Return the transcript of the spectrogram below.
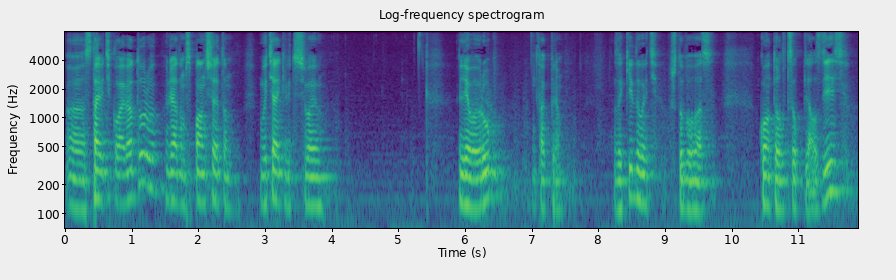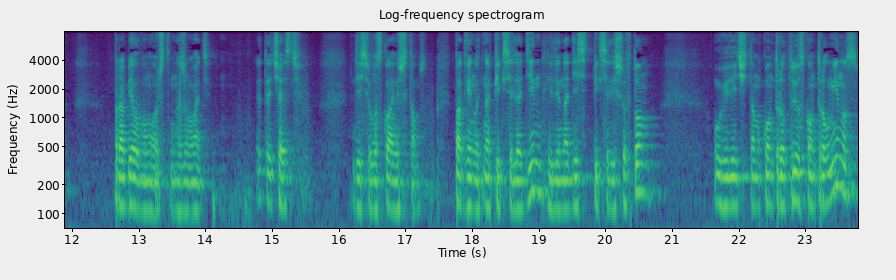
Э, ставите клавиатуру рядом с планшетом, вытягиваете свою левую руку, вот так прям закидывать, чтобы у вас Ctrl цеплял здесь. Пробел вы можете нажимать этой частью. Здесь у вас клавиши там подвинуть на пиксель 1 или на 10 пикселей шифтом. Увеличить там Ctrl плюс, Ctrl минус.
